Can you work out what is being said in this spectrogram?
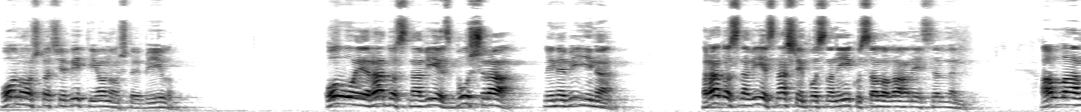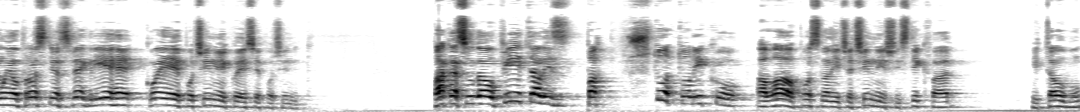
Ono što će biti ono što je bilo. Ovo je radosna vijest, bušra, li nebijina, radosna vijest našem poslaniku, sallallahu alaihi sallam. Allah mu je oprostio sve grijehe koje je počinio i koje će počiniti. Pa kad su ga upitali, pa što toliko Allah poslaniće činiš i stikvar i taubu,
